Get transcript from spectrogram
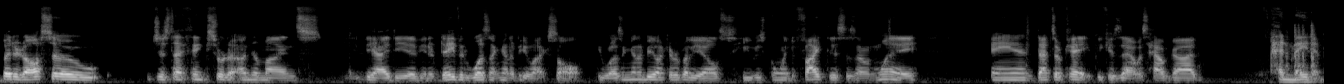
but it also just I think sort of undermines the idea of you know David wasn't going to be like Saul. He wasn't going to be like everybody else. He was going to fight this his own way, and that's okay because that was how God had made him.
